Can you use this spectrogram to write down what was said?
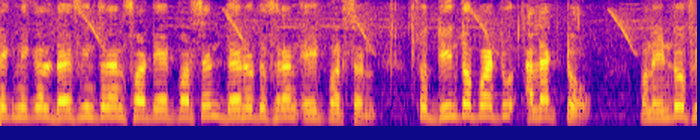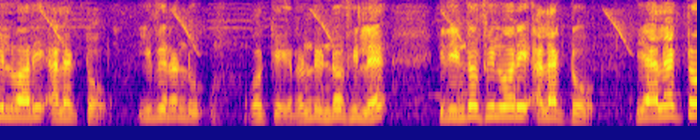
technical diafenthiuron forty eight percent dinotefuran eight percent so దీంతో పాటు అలెక్టో మన ఇండోఫిల్ వారి అలెక్టో ఇవి రెండు ఓకే రెండు ఇండోఫిల్లే ఇది ఇండోఫిల్ వారి అలెక్టో ఈ అలెక్టో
